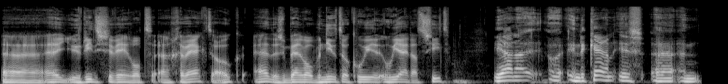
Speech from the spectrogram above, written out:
uh, juridische wereld uh, gewerkt ook. Hè? Dus ik ben wel benieuwd ook hoe, je, hoe jij dat ziet. Ja, nou, in de kern is uh, een,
